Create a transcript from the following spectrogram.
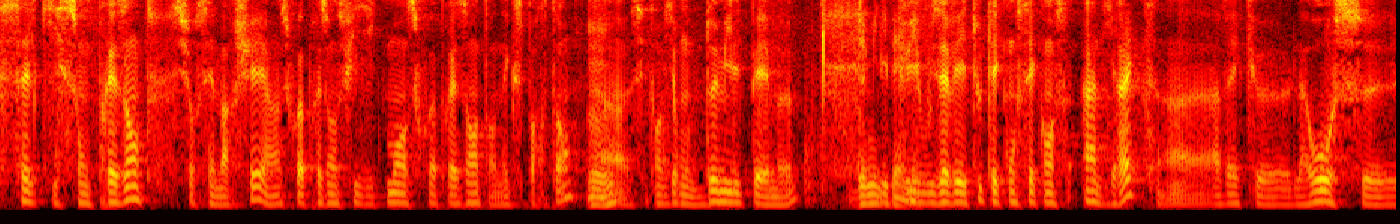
celles qui sont présentes sur ces marchés, hein, soit présentes physiquement, soit présentes en exportant. Mmh. Hein, c'est environ 2000 PME. 2000 Et puis vous avez toutes les conséquences indirectes hein, avec euh, la hausse euh,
